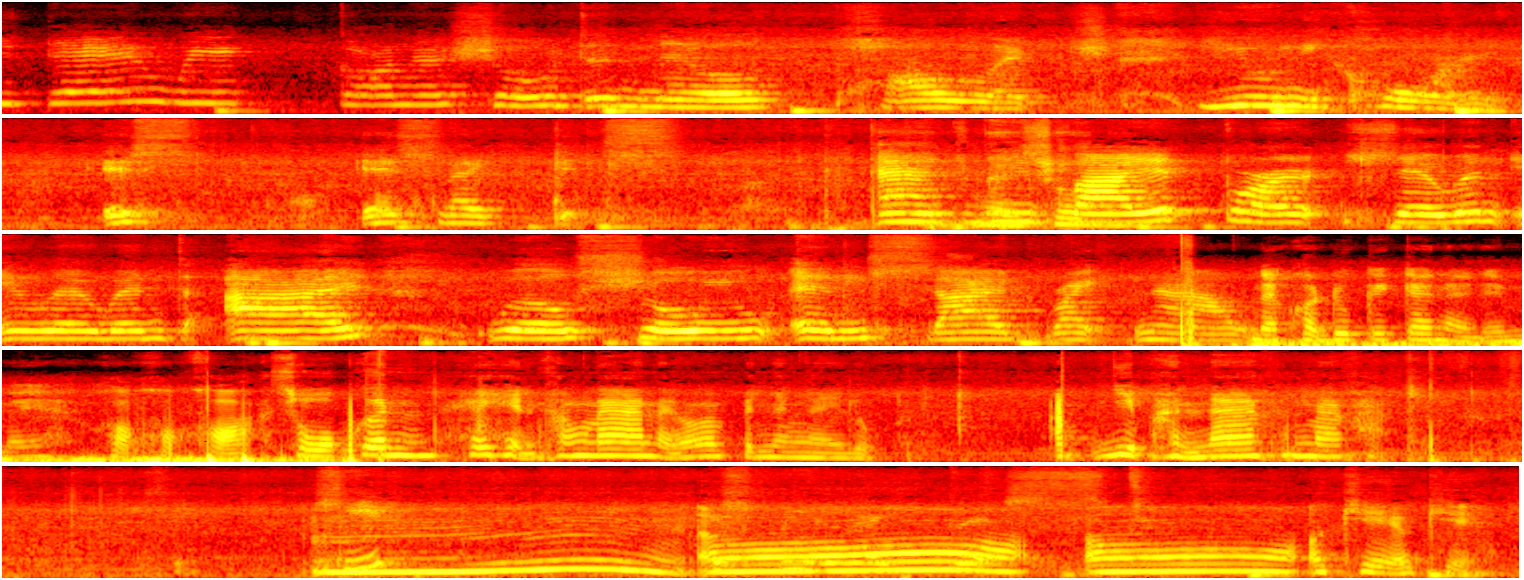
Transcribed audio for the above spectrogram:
Today we're gonna show the nail polish unicorn. It's it's like this. And we Nice show. buy it for 7-Eleven. I will show you inside right now. ไหนขอดูใกล้ๆหน่อยได้ไหมขอขอขอโชว์เพื่อนให้เห็นข้างหน้าหน่อยว่ามันเป็นยังไงลูกอะหยิบหันหน้าขึ้นมาค่ะอื See? มอ๋อ It's been like this. อ๋อ โอเค โอเค Let me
